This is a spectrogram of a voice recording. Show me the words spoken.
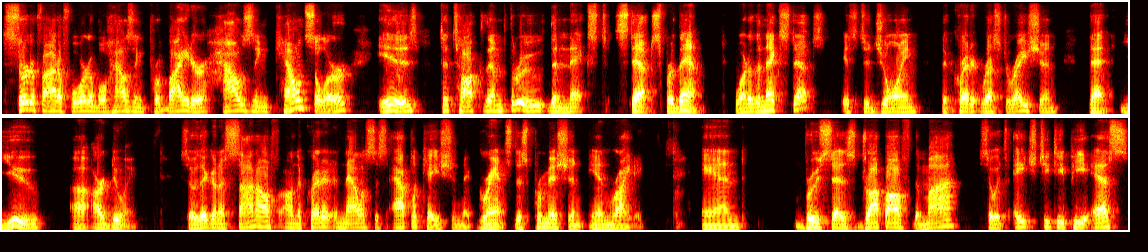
certified affordable housing provider, housing counselor is to talk them through the next steps for them. What are the next steps? It's to join the credit restoration that you uh, are doing. So they're going to sign off on the credit analysis application that grants this permission in writing. And Bruce says, drop off the my. So it's https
